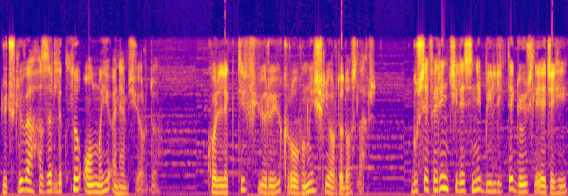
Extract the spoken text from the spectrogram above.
güçlü ve hazırlıklı olmayı önemsiyordu. Kolektif yürüyük ruhunu işliyordu dostlar. Bu seferin çilesini birlikte göğüsleyeceği,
